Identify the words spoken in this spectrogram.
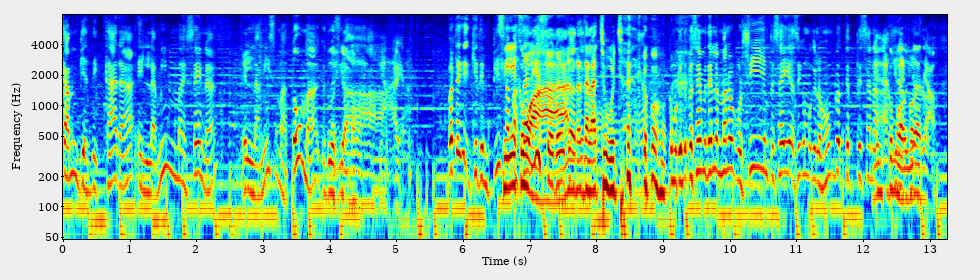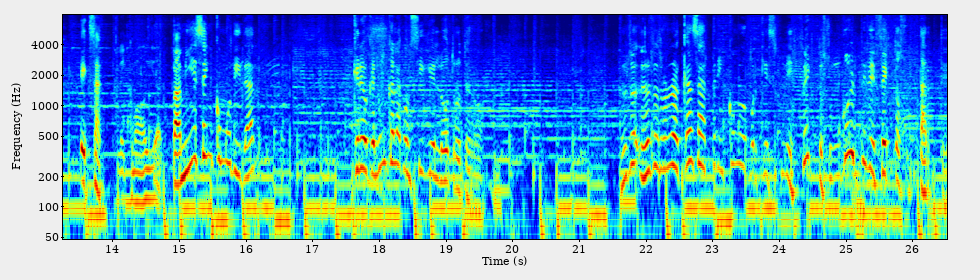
cambias de cara en la misma escena, en la misma toma, que tú decías. "Ah, ya". Aparte que, que te empieza Sí, a es como, pasar eso. te- ándate a la no, chucha. no. Como- Como que te empezás a meter las manos al bolsillo y empezáis así como que los hombros te empiezan a, La a girar por otro lado. Exacto. La incomodidad. Para mí esa incomodidad creo que nunca la consigue el otro terror. El otro, el otro terror no alcanza a estar incómodo porque es un efecto, es un golpe de efecto asustarte.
